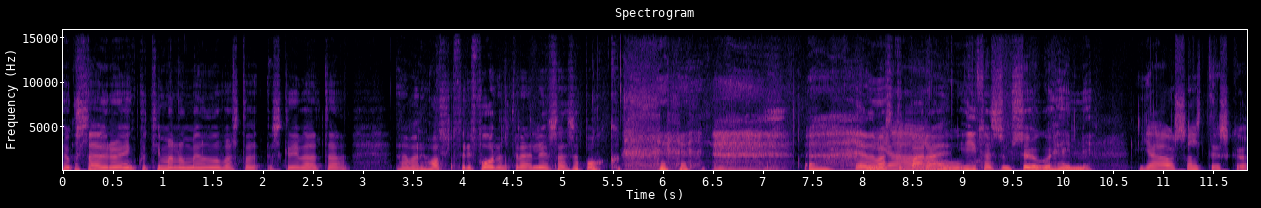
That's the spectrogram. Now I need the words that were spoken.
Hugsaður einhver tíman á meðan þú varst að skrifa þetta, það var í hold fyrir fóreldra að lesa þessa bók? Eða varstu Já. bara í þessum sögu heimi? Já, svolítið sko.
